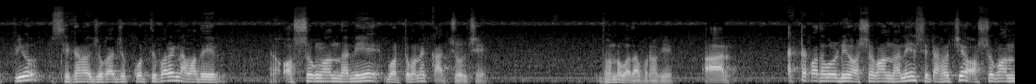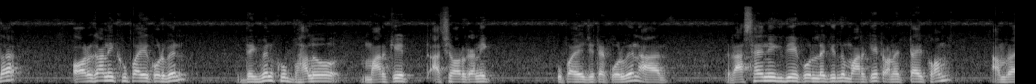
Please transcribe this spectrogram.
এপিও সেখানেও যোগাযোগ করতে পারেন। আমাদের অশ্বগন্ধা নিয়ে বর্তমানে কাজ চলছে। ধন্যবাদ আপনাকে। আর একটা কথা বলে নিই অশ্বগন্ধা নিয়ে, সেটা হচ্ছে অশ্বগন্ধা অর্গানিক উপায়ে করবেন। দেখবেন খুব ভালো মার্কেট আছে অর্গানিক উপায়ে যেটা করবেন, আর রাসায়নিক দিয়ে করলে কিন্তু মার্কেট অনেকটাই কম। আমরা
